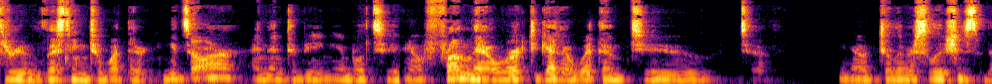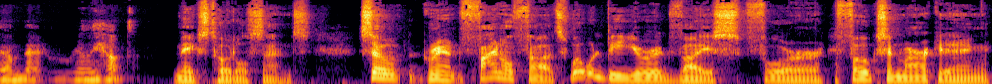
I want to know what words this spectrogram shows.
through listening to what their needs are and then to being able to you know from there work together with them to to you know deliver solutions to them that really help them makes total sense so, Grant, final thoughts. What would be your advice for folks in marketing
